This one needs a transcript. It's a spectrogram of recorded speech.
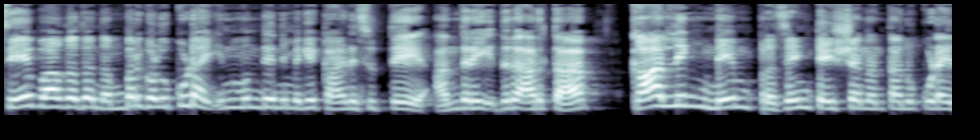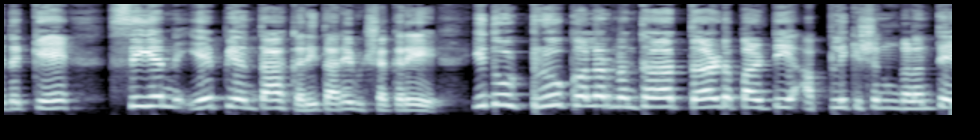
ಸೇವ್ ಆಗದ ನಂಬರ್ಗಳು ಕೂಡ ಇನ್ ಮುಂದೆ ನಿಮಗೆ ಕಾಣಿಸುತ್ತೆ. ಅಂದ್ರೆ ಇದರ ಅರ್ಥ ಕಾಲಿಂಗ್ ನೇಮ್ ಪ್ರೆಸೆಂಟೇಷನ್ ಅಂತಾನು ಕೂಡ ಇದಕ್ಕೆ ಸಿ ಎನ್ ಎ ಪಿ ಅಂತ ಕರೀತಾರೆ ವೀಕ್ಷಕರೇ. ಇದು ಟ್ರೂ ಕಾಲರ್ ನಂತಹ ಥರ್ಡ್ ಪಾರ್ಟಿ ಅಪ್ಲಿಕೇಶನ್ಗಳಂತೆ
